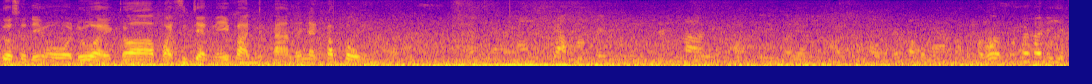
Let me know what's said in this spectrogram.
ตัวสตูดิโอด้วยก็ปล่อย 17 นี้ฝากติดตามด้วยนะครับผม กลับมาเป็นเรื่องราวของที่บริษัทขอได้ต่องานขอโทษไม่ค่อยได้ยิน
